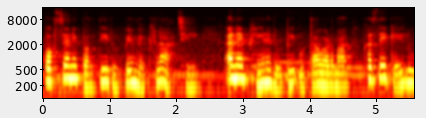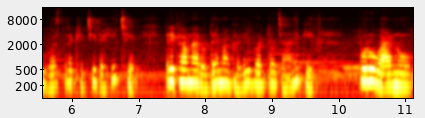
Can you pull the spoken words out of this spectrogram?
પક્ષીઓની પંક્તિ રૂપે મેખલા છે અને ફીણ રૂપી ઉતાવળમાં ખસી ગયેલું વસ્ત્ર ખેંચી રહી છે. રેખાવના હૃદયમાં ઘડી તો જાણે કે પુરુવારનું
